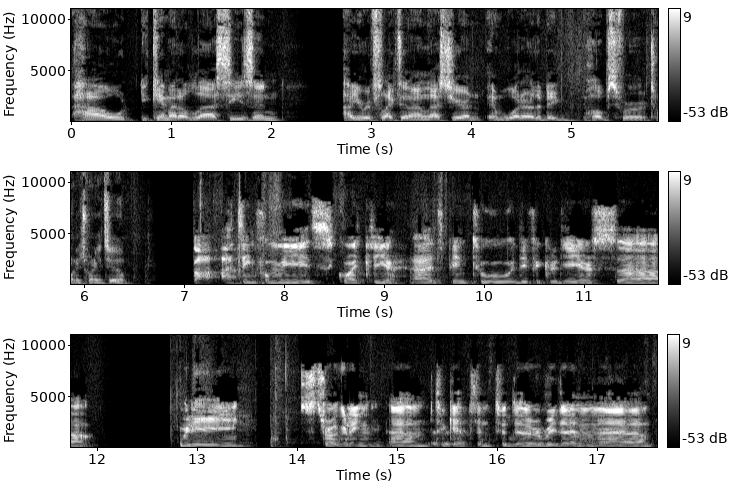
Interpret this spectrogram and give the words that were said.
how you came out of last season, how you reflected on last year, and, and what are the big hopes for 2022? I think for me it's quite clear. Uh, it's been two difficult years. Uh, really struggling um, to get into the rhythm. Um,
